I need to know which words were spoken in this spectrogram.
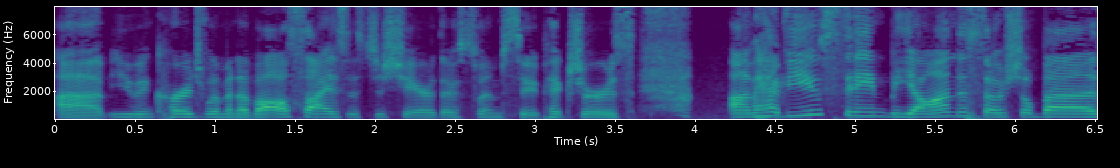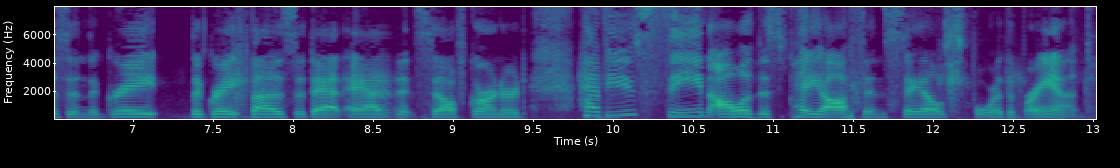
Uh, you encourage women of all sizes to share their swimsuit pictures. Um, have you seen beyond the social buzz and the great the great buzz that that ad itself garnered? Have you seen all of this payoff in sales for the brand?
